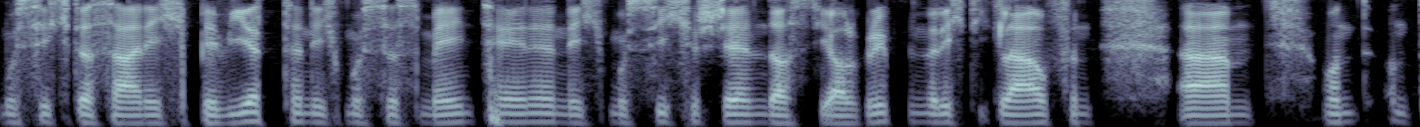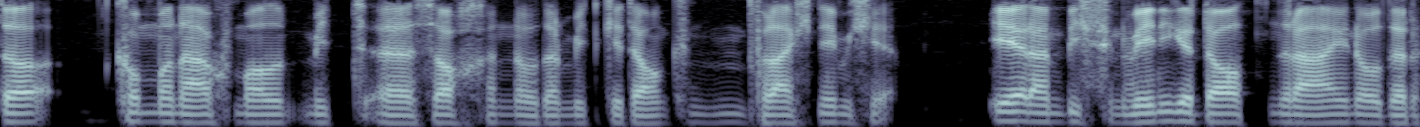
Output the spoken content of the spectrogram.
muss ich das eigentlich bewirten, ich muss das maintainen, ich muss sicherstellen, dass die Algorithmen richtig laufen. Ähm, und, und da kommt man auch mal mit äh, Sachen oder mit Gedanken, hm, vielleicht nehme ich eher ein bisschen weniger Daten rein oder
